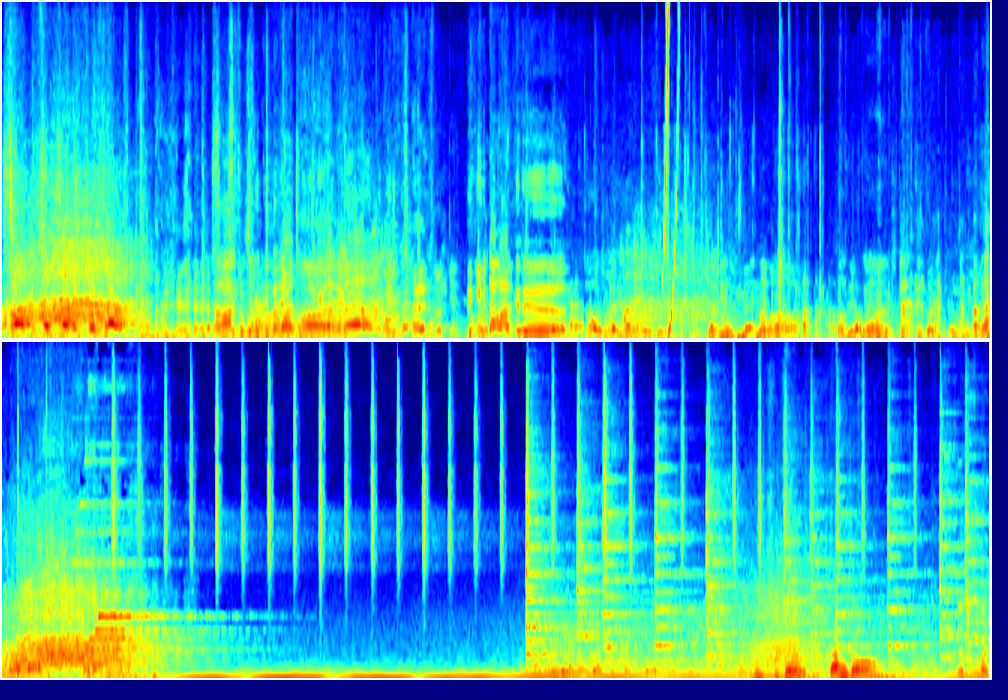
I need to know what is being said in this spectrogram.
사, 사. 아 조국 웃긴다. 야, 조국이가 내가 느낌이 자연스럽게. 느낌이 딱 왔거든. 야, 니네 운명인가 봐. 아, 나왜 이거 진짜 웃긴 거야, 진짜. 진짜 짱이다. 야 정말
